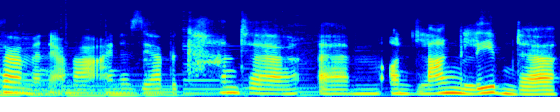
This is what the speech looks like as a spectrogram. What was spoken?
Thurmond. Er war eine sehr bekannte ähm, und lang lebende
